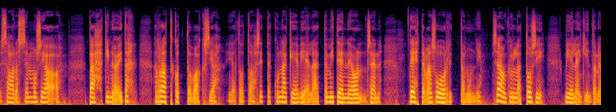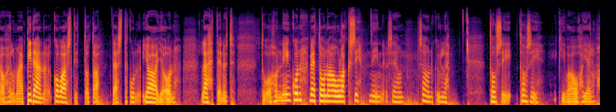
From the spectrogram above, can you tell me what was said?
saada semmoisia pähkinöitä ratkottavaksi ja, ja tota, sitten kun näkee vielä, että miten ne on sen tehtävän suorittanut, niin se on kyllä tosi mielenkiintoinen ohjelma ja pidän kovasti tota, tästä, kun Jaajo on lähtenyt tuohon niin kuin vetonaulaksi, niin se on, se on kyllä tosi, tosi kiva ohjelma.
